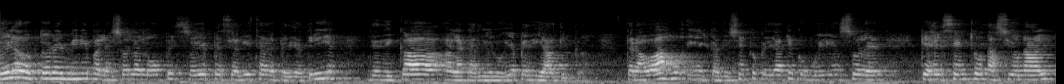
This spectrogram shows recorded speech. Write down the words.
Soy la doctora Herminia Palenzuela López, soy especialista de pediatría dedicada a la cardiología pediátrica. Trabajo en el Cardiocentro Pediátrico William Soler, que es el centro nacional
